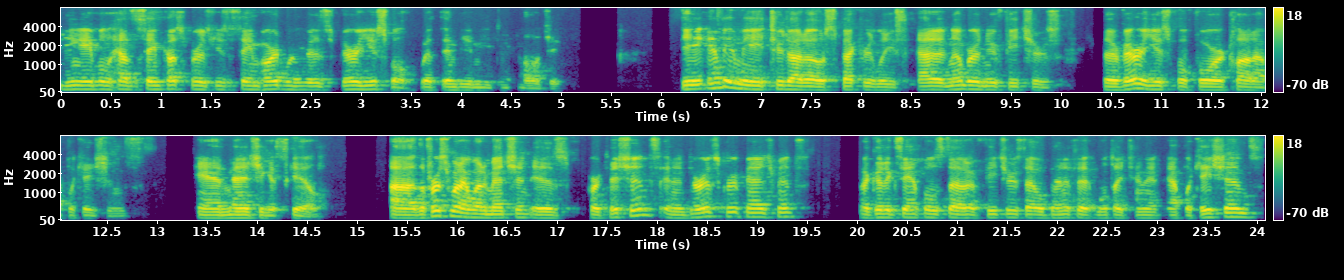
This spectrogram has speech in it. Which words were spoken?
being able to have the same customers use the same hardware is very useful with NVMe technology. The NVMe 2.0 spec release added a number of new features that are very useful for cloud applications and managing at scale. Uh, the first one I want to mention is partitions and endurance group management are good examples that are features that will benefit multi-tenant applications.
